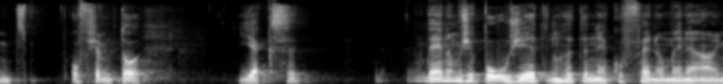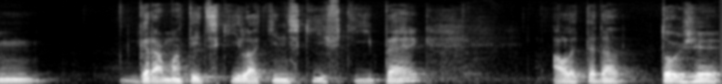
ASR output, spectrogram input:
Nic, ovšem to, jak se nejenom, že použije tenhle ten jako fenomenální gramatický latinský vtípek, ale teda to, že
